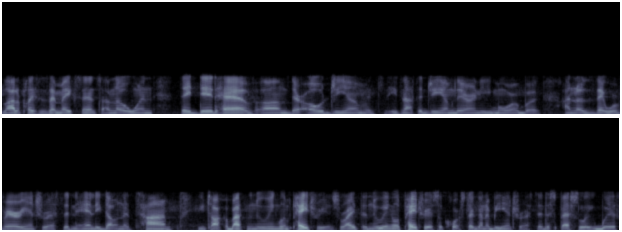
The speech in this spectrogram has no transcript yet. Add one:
a lot of places that make sense. I know when they did have um, their old GM. It's, he's not the GM there anymore, but I know that they were very interested in Andy Dalton at the time. You talk about the New England Patriots, right? The New England Patriots, of course, they're going to be interested, especially with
